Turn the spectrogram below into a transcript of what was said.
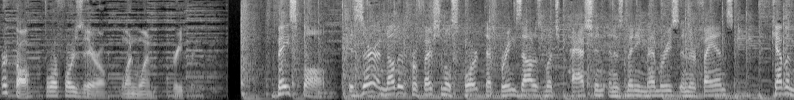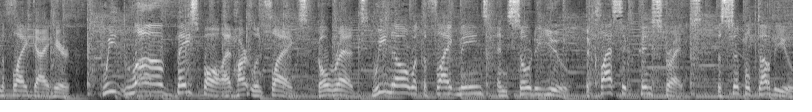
or call 440-1133. Baseball. Is there another professional sport that brings out as much passion and as many memories in their fans? Kevin the Flag Guy here. We love baseball at Heartland Flags. Go Reds. We know what the flag means, and so do you. The classic pinstripes, the simple W,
